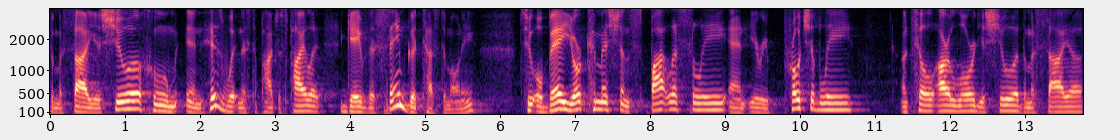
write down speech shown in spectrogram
the Messiah Yeshua, whom in his witness to Pontius Pilate gave the same good testimony, to obey your commission spotlessly and irreproachably until our Lord Yeshua the Messiah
